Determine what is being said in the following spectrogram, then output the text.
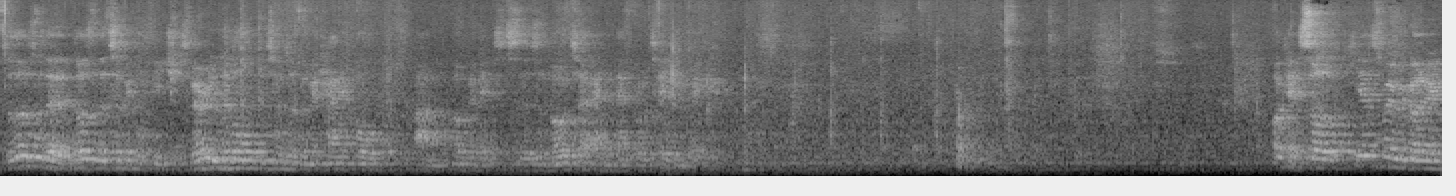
So those are the those are the typical features. Very little in terms of the mechanical um, overhead. So there's a motor and that rotating rake. Okay, so here's where we're going to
